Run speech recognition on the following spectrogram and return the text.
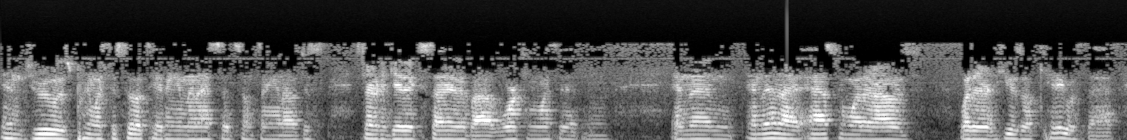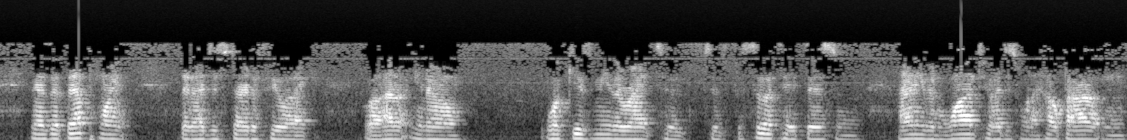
and Drew was pretty much facilitating and then I said something and I was just starting to get excited about working with it. And and then and then I asked him whether I was whether he was okay with that. And it was at that point that I just started to feel like, well, I don't, you know, what gives me the right to, to facilitate this? And I don't even want to, I just want to help out. And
